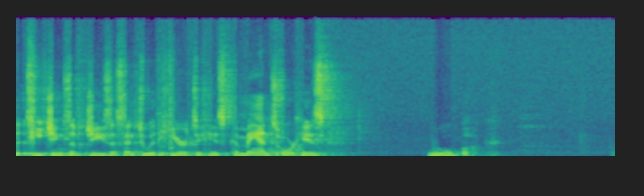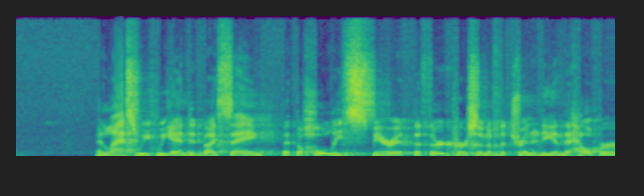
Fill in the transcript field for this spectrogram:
the teachings of Jesus and to adhere to his commands or his rule book. And last week we ended by saying that the Holy Spirit, the third person of the Trinity and the helper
